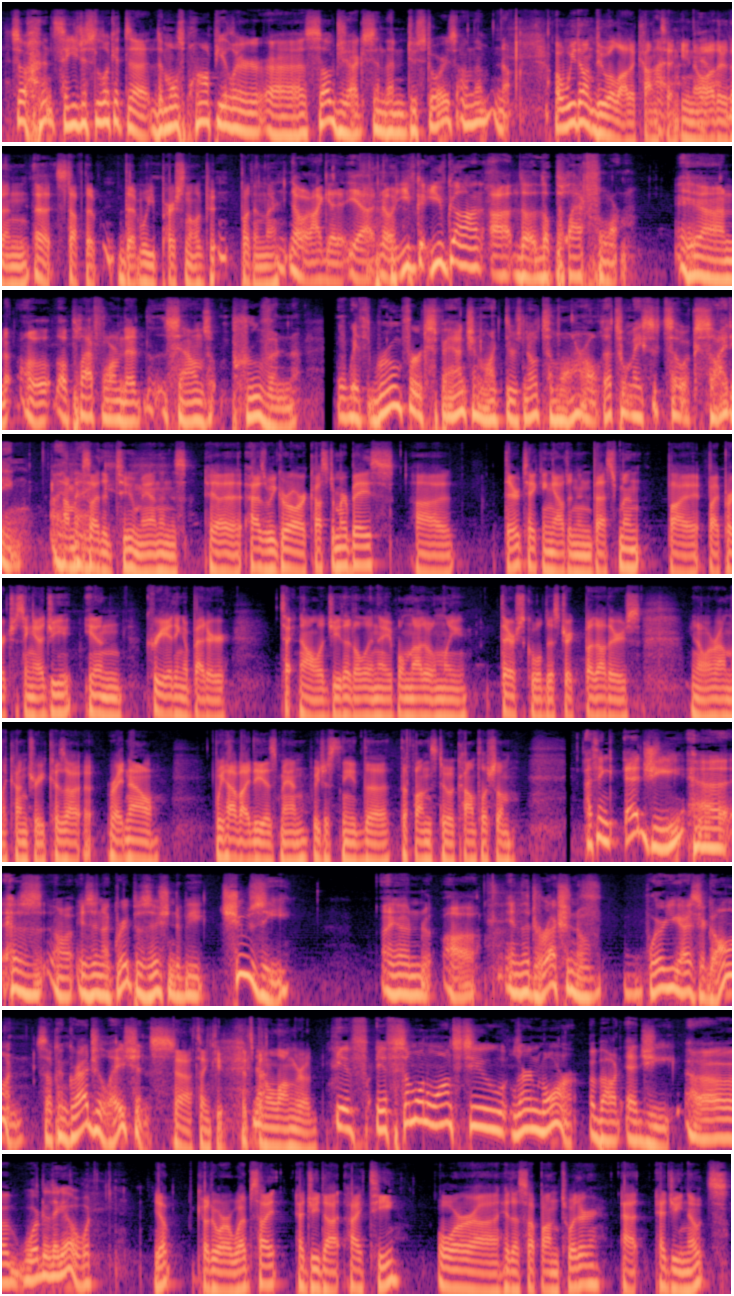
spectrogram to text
so so you just look at the the most popular uh, subjects and then do stories on them. No. Oh, we don't do a lot of content, I, you know, yeah. other than uh, stuff that that we personally put in there. No, I get it. Yeah, no, you've got you've got uh, the the platform and a, a platform that sounds proven with room for expansion like there's no tomorrow. That's what makes it so exciting. I am excited too, man. And this, uh, as we grow our customer base, uh, they're taking out an investment by by purchasing Edji in creating a better technology that'll enable not only their school district but others, you know, around the country. Because uh, right now, we have ideas, man. We just need the the funds to accomplish them. I think Edji ha- has uh, is in a great position to be choosy and uh, in the direction of where you guys are going. So congratulations. Yeah, thank you. It's now, been a long road. If if someone wants to learn more about Edji, uh, where do they go? What? Yep, go to our website edji.it or uh, hit us up on Twitter at Edji Notes.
